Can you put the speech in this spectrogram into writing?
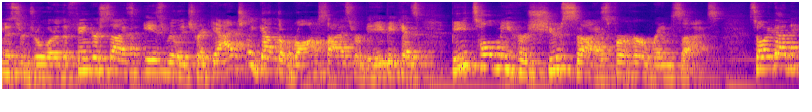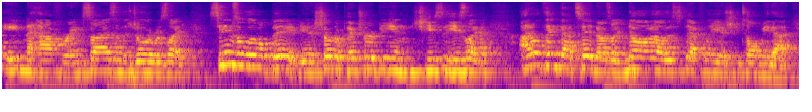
me, Mr. Jeweler, the finger size is really tricky. I actually got the wrong size for B because B told me her shoe size for her ring size. So I got an eight and a half ring size, and the jeweler was like, "Seems a little big." Yeah, showed a picture of B, and she's, he's like, "I don't think that's it." And I was like, "No, no, this definitely is." She told me that.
